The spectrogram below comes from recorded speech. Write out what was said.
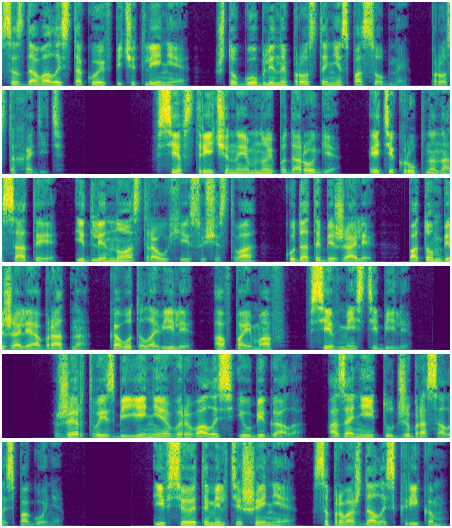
Создавалось такое впечатление, что гоблины просто не способны просто ходить. Все встреченные мной по дороге, эти крупно-носатые и длинно-остроухие существа, куда-то бежали, потом бежали обратно, кого-то ловили, а в поймав, все вместе били. Жертва избиения вырывалась и убегала, а за ней тут же бросалась погоня. И все это мельтешение сопровождалось криком,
